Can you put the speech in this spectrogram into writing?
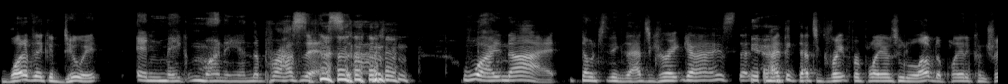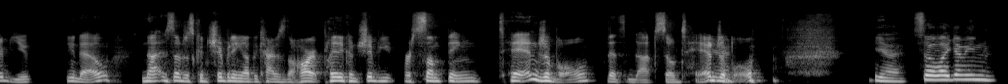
what if they could do it and make money in the process? Why not? Don't you think that's great guys? That yeah. i think that's great for players who love to play to contribute you know? Not instead of just contributing out of the kindness of the heart play to contribute for something tangible that's not so tangible yeah. So like I mean,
